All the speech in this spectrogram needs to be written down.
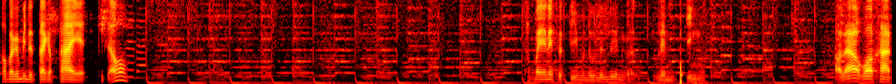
เข้าไปก็มีแต่ตายกับตายอะคิดเอ้าทำไมในสตรีมมันดูลื่นๆกว่าเล่นจริง เอาแล้ววอลคัด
